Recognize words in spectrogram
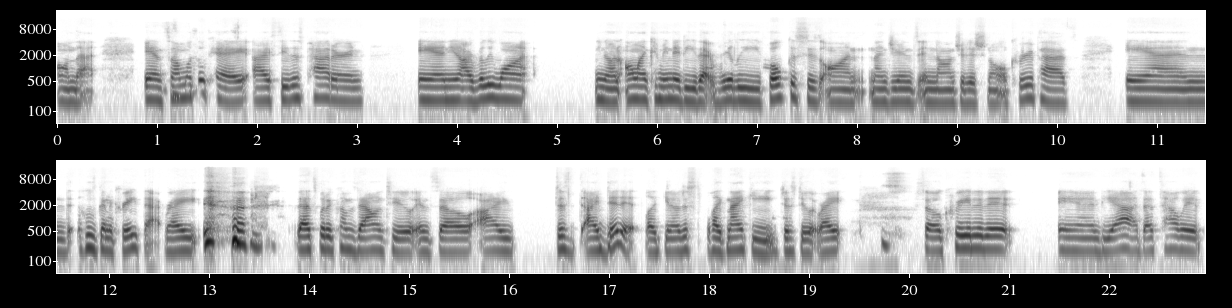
on that. And so I'm like, mm-hmm. okay, I see this pattern. And, you know, I really want you know, an online community that really focuses on Nigerians in non-traditional career paths and who's going to create that, right? Mm-hmm. That's what it comes down to. And so I just I did it. Like, you know, just like Nike, just do it, right? So created it and yeah, that's how it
